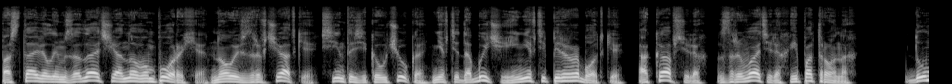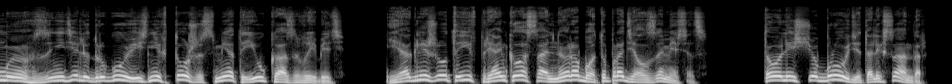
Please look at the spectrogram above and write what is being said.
Поставил им задачи о новом порохе, новой взрывчатке, синтезе каучука, нефтедобыче и нефтепереработке, о капсулях, взрывателях и патронах. Думаю, за неделю-другую из них тоже сметы и указы выбить. Я гляжу, ты и впрямь колоссальную работу проделал за месяц. То ли еще брудит, Александр.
